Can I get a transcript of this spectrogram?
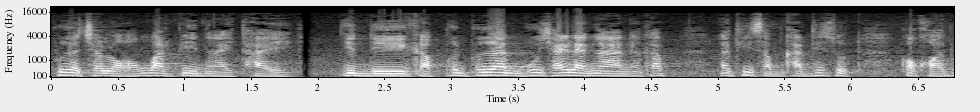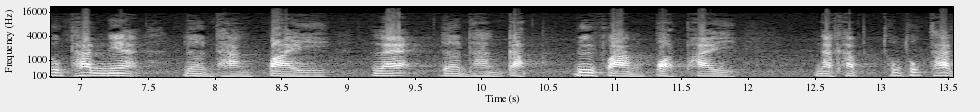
เพื่อฉลองวันปีใหม่ไทย ยินดีกับเพื่อนๆ ผู้ใช้แรงงานนะครับ และที่สำคัญที่สุดก็ขอให้พวกท่านเนี่ยเดินทางไป และเดินทางกลับด้วยความปลอดภัยนะครับ ทุกๆท่าน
